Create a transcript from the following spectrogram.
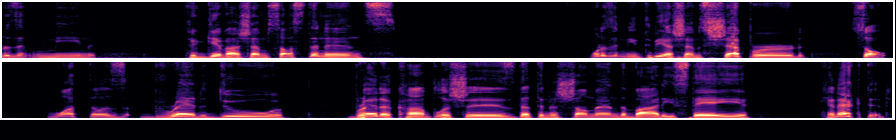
does it mean to give Hashem sustenance? What does it mean to be Hashem's shepherd? So, what does bread do? Bread accomplishes that the neshama and the body stay connected.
